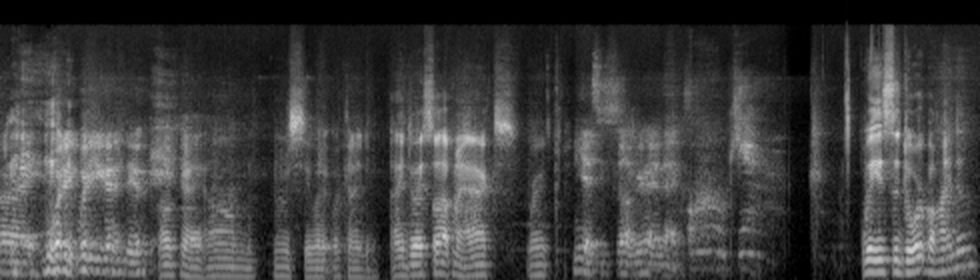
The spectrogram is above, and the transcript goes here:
All right. what are, what are you gonna do? Okay, um, let me see. What what can I do? I do I still have my axe, right? Yes, you still have your hand axe. Oh yeah. Wait, is the door behind him?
